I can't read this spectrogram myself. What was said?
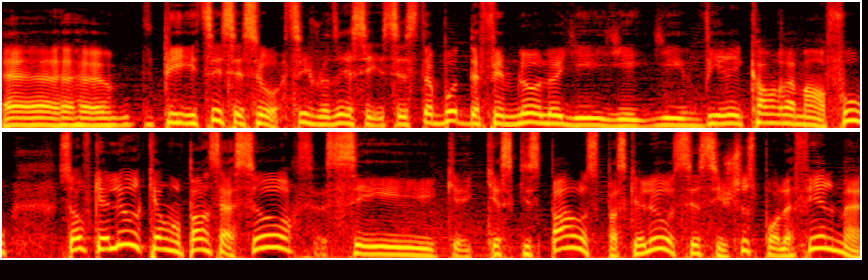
Euh, puis, tu sais, c'est ça. Je veux dire, c'est ce bout de film-là, là, il, est- viré carrément fou. Sauf que là, quand on pense à ça, c'est. que- Qu'est-ce qui se passe? Parce que là, c'est juste pour le film.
